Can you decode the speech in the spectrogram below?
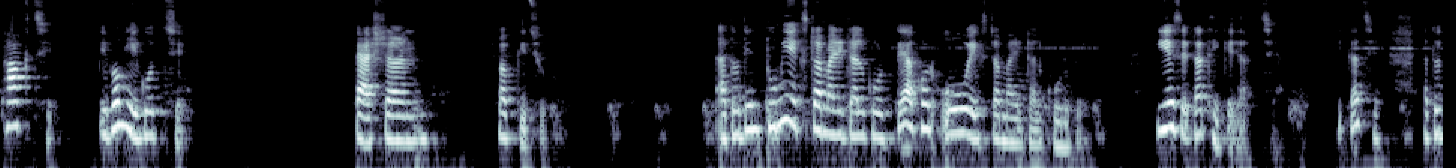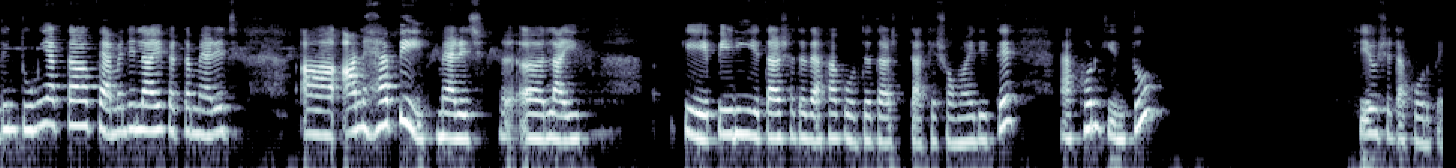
থাকছে এবং এগোচ্ছে। প্যাশন সব কিছু এতদিন তুমি এক্সট্রা ম্যারিটাল করতে, এখন ও এক্সট্রা ম্যারিটাল করবে। ইয়ে সেটা থেকে যাচ্ছে, ঠিক আছে? এতদিন তুমি একটা ফ্যামিলি লাইফ একটা ম্যারেজ আনহ্যাপি ম্যারেজ লাইফ কে পেরিয়ে তার সাথে দেখা করতে, তার, তাকে সময় দিতে, এখন কিন্তু সেও সেটা করবে।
